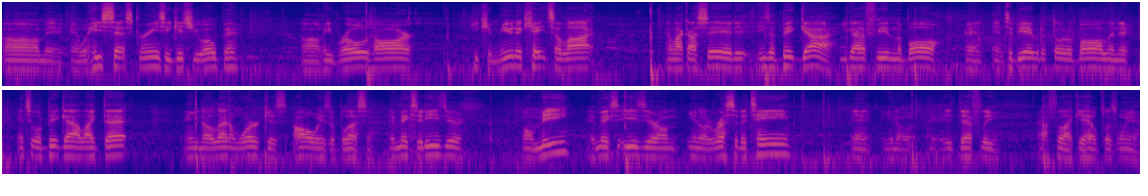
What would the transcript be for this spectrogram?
Um, and, and, when he sets screens, he gets you open. Um, he rolls hard. He communicates a lot. And like I said, it, he's a big guy. You got to feed him the ball, and, and to be able to throw the ball in into a big guy like that, and you know let him work is always a blessing. It makes it easier on me. It makes it easier on you know the rest of the team, and you know it definitely I feel like it helped us win.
